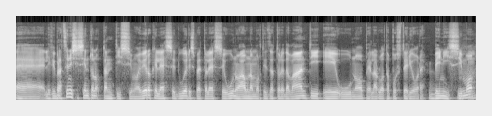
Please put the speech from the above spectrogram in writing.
eh, le vibrazioni si sentono tantissimo. È vero che l'S2 rispetto all'S1 ha un ammortizzatore davanti e uno per la ruota posteriore, benissimo, uh-huh.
